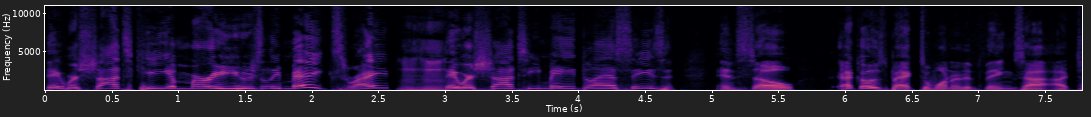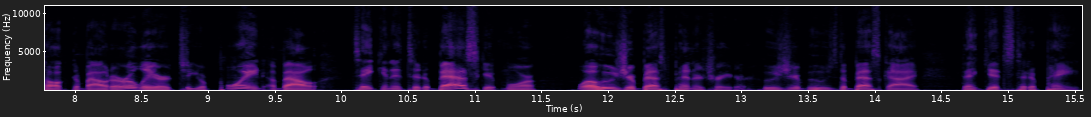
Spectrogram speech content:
they were shots Keegan Murray usually makes, right? Mm-hmm. They were shots he made last season, and so that goes back to one of the things I, I talked about earlier. To your point about taking it to the basket more. Well, who's your best penetrator? Who's your who's the best guy that gets to the paint?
